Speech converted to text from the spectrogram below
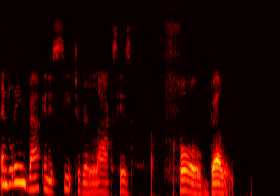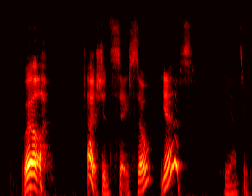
and leaned back in his seat to relax his full belly. Well, I should say so, yes, he answered.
